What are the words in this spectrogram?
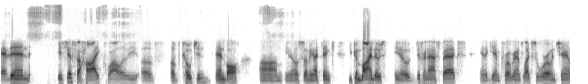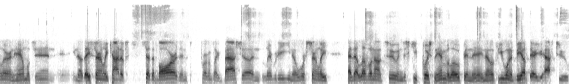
and then it's just a high quality of, of coaching and ball. Um, you know, so I mean, I think you combine those, you know, different aspects and again, programs like Saguaro and Chandler and Hamilton, you know, they certainly kind of set the bar. Then programs like Basha and Liberty, you know, we're certainly at that level now too, and just keep pushing the envelope. And you know, if you want to be up there, you have to,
